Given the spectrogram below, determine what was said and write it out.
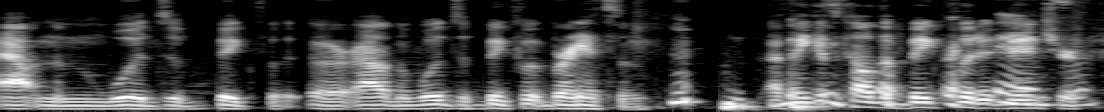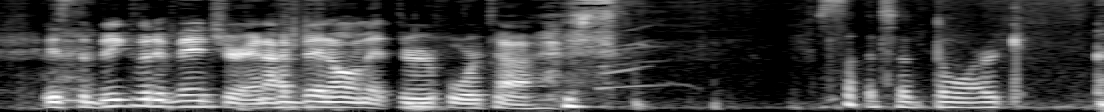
out in the woods of Bigfoot or out in the woods of Bigfoot Branson. I think it's called the Bigfoot Adventure. It's the Bigfoot Adventure, and I've been on it three or four times. Such a dork.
